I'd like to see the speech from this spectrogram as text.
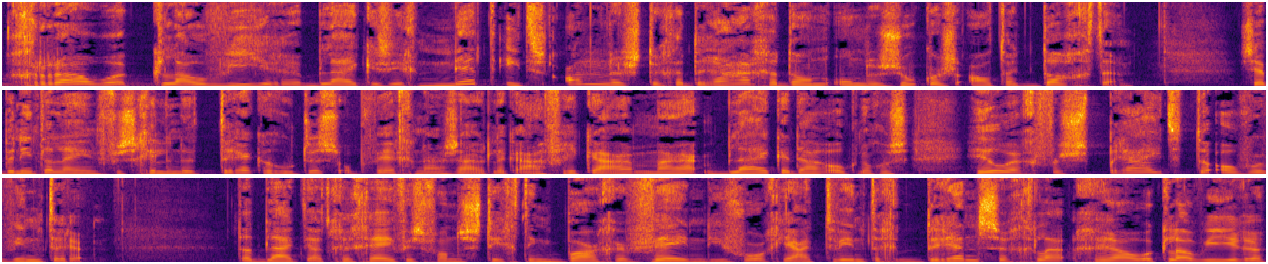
Grauwe klauwieren blijken zich net iets anders te gedragen dan onderzoekers altijd dachten. Ze hebben niet alleen verschillende trekroutes op weg naar Zuidelijk Afrika, maar blijken daar ook nog eens heel erg verspreid te overwinteren. Dat blijkt uit gegevens van de stichting Bargerveen... die vorig jaar 20 Drentse grauwe klauwieren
